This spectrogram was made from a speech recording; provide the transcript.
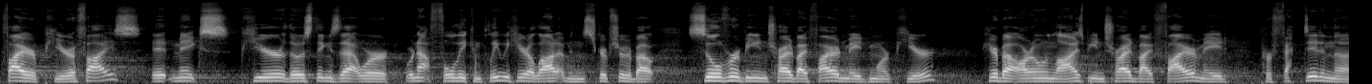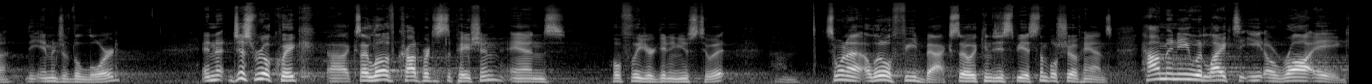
Fire purifies, it makes pure those things that were, were not fully complete. We hear a lot in Scripture about silver being tried by fire and made more pure. We hear about our own lives being tried by fire, made perfected in the, the image of the Lord. And just real quick, because uh, I love crowd participation, and hopefully you're getting used to it. So I want a, a little feedback, so it can just be a simple show of hands. How many would like to eat a raw egg?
